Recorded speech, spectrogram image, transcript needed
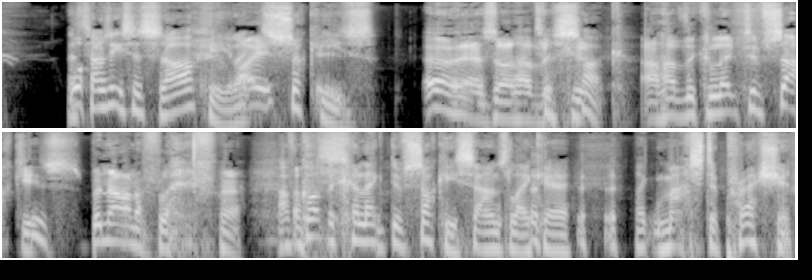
that sounds like it's a sake, like I- suckies. oh yes, I'll have To the suck. I'll have the Collective Suckies, banana flavour. I've got the collective suckies. Sounds like a like mass depression.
